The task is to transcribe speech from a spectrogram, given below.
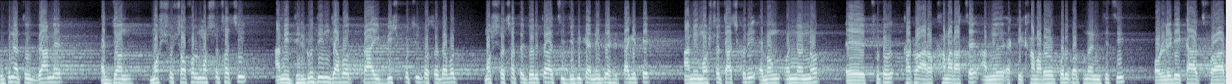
গোপীনাথ গ্রামের একজন মৎস্য, সফল মৎস্য চাষী। আমি দীর্ঘদিন যাবৎ, প্রায় বিশ পঁচিশ বছর যাবৎ মৎস্যর সাথে জড়িত আছি, জীবিকা নির্বাহের তাগিদে আমি মৎস্য চাষ করি এবং অন্যান্য ছোটখাটো আরও খামার আছে। আমি একটি খামারের পরিকল্পনা নিতেছি। অলরেডি কাজ হওয়ার,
